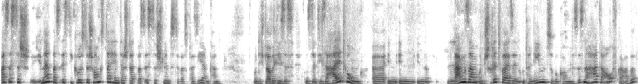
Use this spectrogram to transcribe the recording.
was ist das, ne? was ist die größte Chance dahinter statt, was ist das Schlimmste, was passieren kann? Und ich glaube, dieses, diese, diese Haltung äh, in, in, in langsam und schrittweise in Unternehmen zu bekommen, das ist eine harte Aufgabe.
